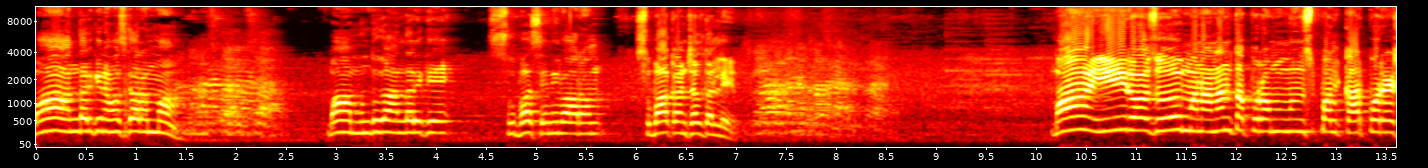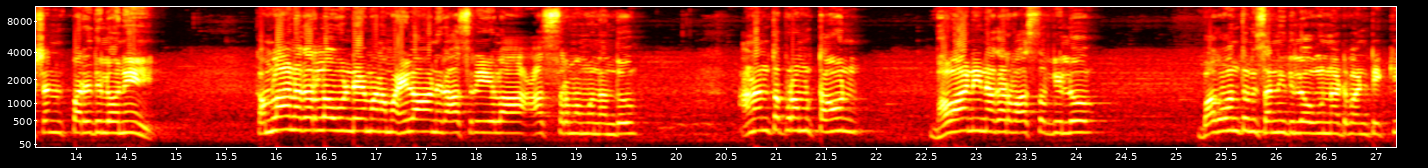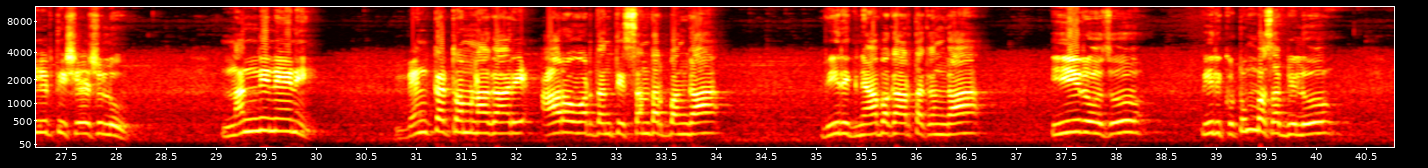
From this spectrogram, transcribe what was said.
మా అందరికీ నమస్కారం మా. మా ముందుగా అందరికీ శుభ శనివారం శుభాకాంక్షలు తల్లి. మా ఈరోజు మన అనంతపురం మున్సిపల్ కార్పొరేషన్ పరిధిలోని కమలానగర్లో ఉండే మన మహిళా నిరాశ్రయుల ఆశ్రమమునందు అనంతపురం టౌన్ భవానీనగర్ వాస్తవ్యులు భగవంతుని సన్నిధిలో ఉన్నటువంటి కీర్తిశేషులు నందినేని వెంకట్రమణ గారి ఆరో వర్ధంతి సందర్భంగా వీరి జ్ఞాపకార్థకంగా ఈరోజు వీరి కుటుంబ సభ్యులు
